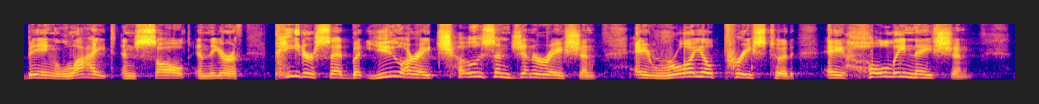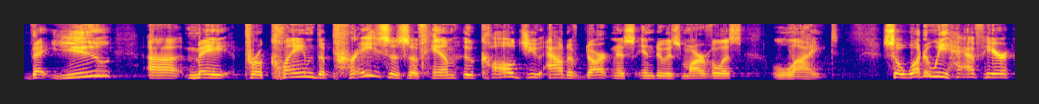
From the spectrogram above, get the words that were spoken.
being light and salt in the earth. Peter said, But you are a chosen generation, a royal priesthood, a holy nation, that you uh, may proclaim the praises of him who called you out of darkness into his marvelous light. So, what do we have here?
